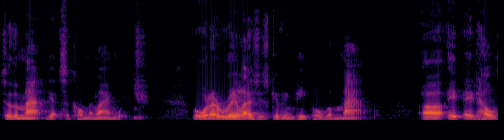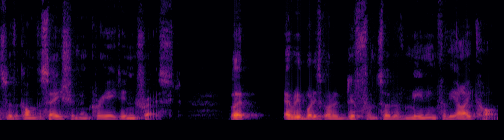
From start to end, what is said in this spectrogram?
So the map gets a common language. But what I realize is giving people the map, uh, it, it helps with the conversation and create interest. But everybody's got a different sort of meaning for the icon.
